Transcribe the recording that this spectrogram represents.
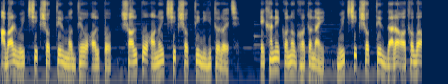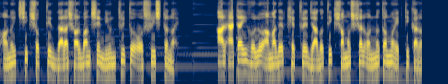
আবার ঐচ্ছিক শক্তির মধ্যেও অল্প, স্বল্প অনৈচ্ছিক শক্তি নিহিত রয়েছে। এখানে কোনো ঘটনাই ঐচ্ছিক শক্তির দ্বারা অথবা অনৈচ্ছিক শক্তির দ্বারা সর্বাংশে নিয়ন্ত্রিত ও সৃষ্ট নয়। আর এটাই হলো আমাদের ক্ষেত্রে জাগতিক সমস্যার অন্যতম একটি কারণ।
